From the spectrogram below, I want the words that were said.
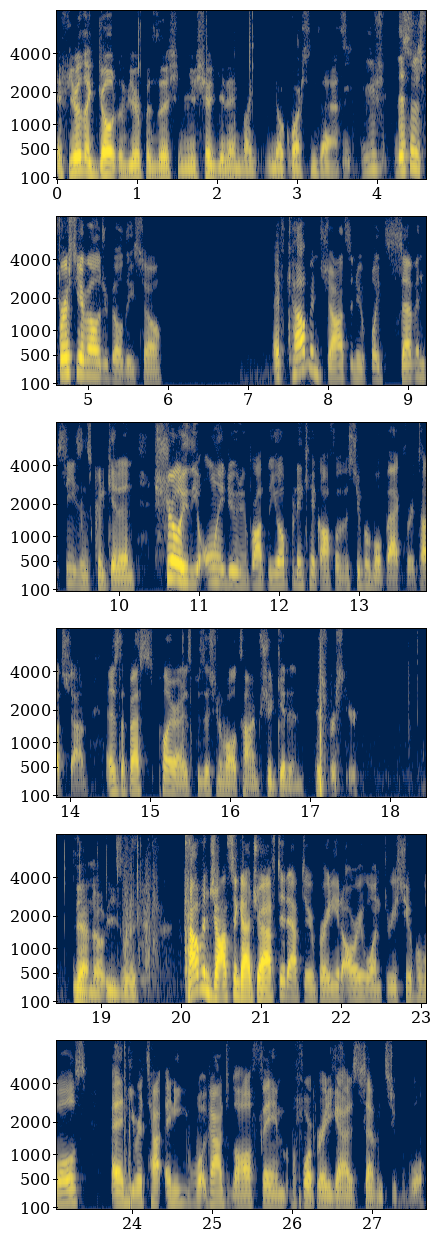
If you're the goat of your position, you should get in. Like, no questions asked. You sh- this is first year of eligibility, so if Calvin Johnson, who played seven seasons, could get in, surely the only dude who brought the opening kickoff of a Super Bowl back for a touchdown and is the best player at his position of all time should get in his first year. Yeah, no, easily. Calvin Johnson got drafted after Brady had already won three Super Bowls, and he retired and he got into the Hall of Fame before Brady got his seventh Super Bowl.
